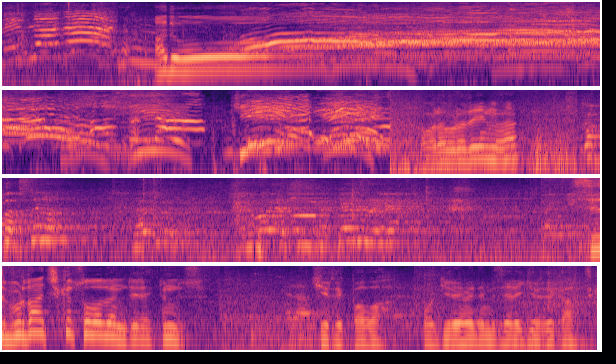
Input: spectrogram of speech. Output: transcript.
Mevlana. Hadi o. Bir, iki, Ora bura değil mi lan? Kapatsana. Gel buraya. Var ya şimdi? Gel buraya. Siz buradan çıkıp sola dönün direkt dümdüz. Girdik baba. O giremediğimiz yere girdik artık.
